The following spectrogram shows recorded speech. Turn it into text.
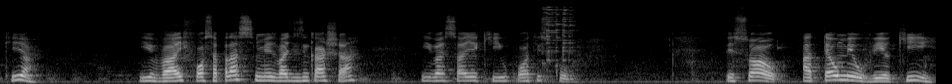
aqui, ó, e vai força para cima, ele vai desencaixar e vai sair aqui o porta-escova. Pessoal, até o meu ver aqui,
